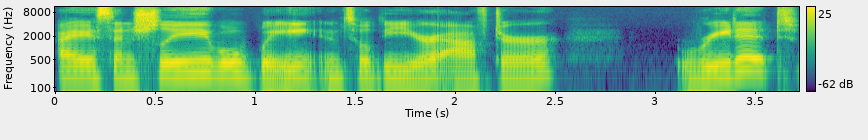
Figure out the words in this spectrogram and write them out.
I essentially will wait until the year after, read it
